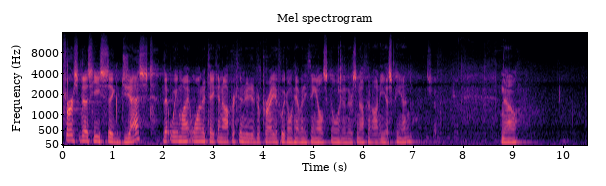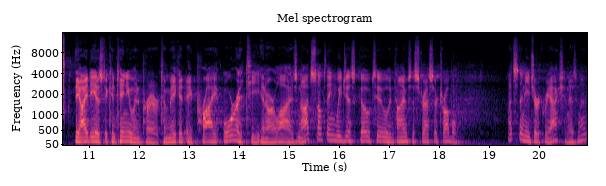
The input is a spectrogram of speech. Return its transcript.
First, does he suggest that we might want to take an opportunity to pray if we don't have anything else going and there's nothing on ESPN? No. The idea is to continue in prayer, to make it a priority in our lives, not something we just go to in times of stress or trouble. That's the knee jerk reaction, isn't it?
